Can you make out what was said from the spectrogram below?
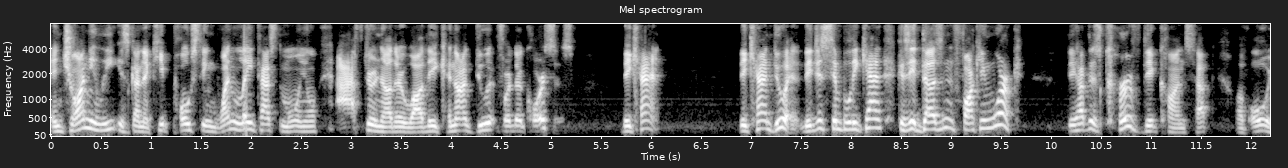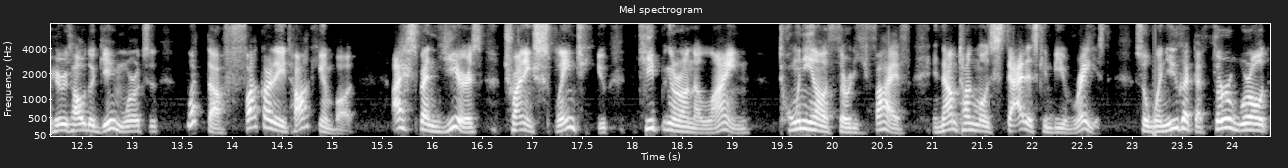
and Johnny Lee is gonna keep posting one lay testimonial after another while they cannot do it for their courses. They can't. They can't do it. They just simply can't because it doesn't fucking work. They have this curved dick concept of, oh, here's how the game works. What the fuck are they talking about? I spent years trying to explain to you, keeping her on the line 20 out of 35. And now I'm talking about status can be raised. So when you got the third world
